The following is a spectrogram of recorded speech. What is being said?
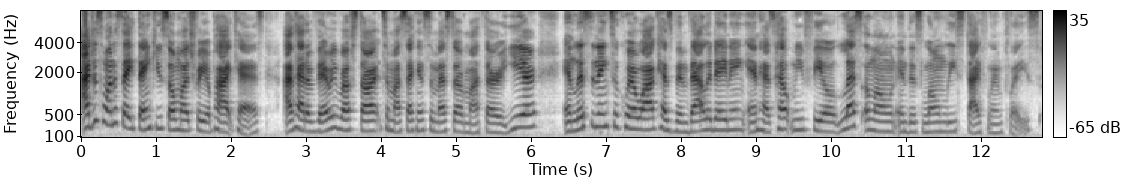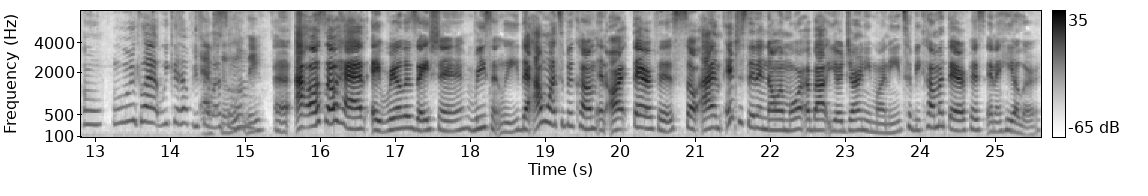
I just want to say thank you so much for your podcast. I've had a very rough start to my second semester of my third year, and listening to Queer Walk has been validating and has helped me feel less alone in this lonely, stifling place. Oh, we're glad we could help you feel Absolutely. less alone. Uh, I also have a realization recently that I want to become an art therapist, so I am interested in knowing more about your journey, Money, to become a therapist and a healer.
